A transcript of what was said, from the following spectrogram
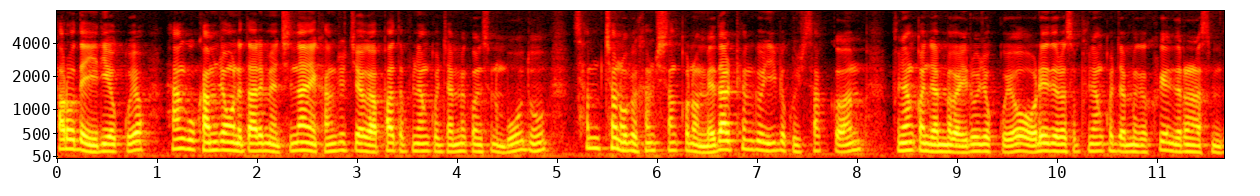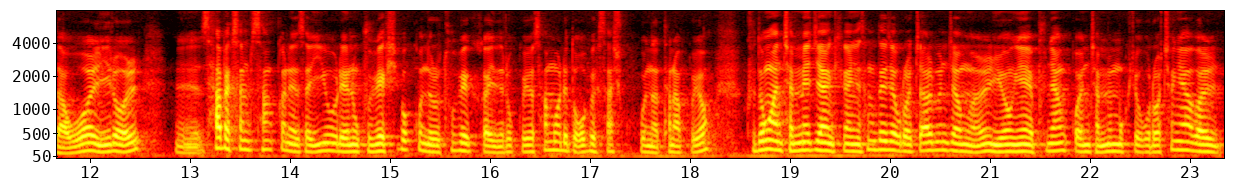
41.85대 1이었고요. 한국감정원에 따르면 지난해 강주 지역 아파트 분양권 전매 건수는 모두 3,533건으로 매달 평균 294건 분양권 전매가 이루어졌고요. 올해 들어서 분양권 전매가 크게 늘어났습니다. 5월, 1월 433건에서 2월에는 915건으로 2배 가까이 늘었고요. 3월에도 549건 나타났고요. 그동안 전매 제한 기간이 상대적으로 짧은 점을 이용해 분양권 전매 목적으로 청약을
